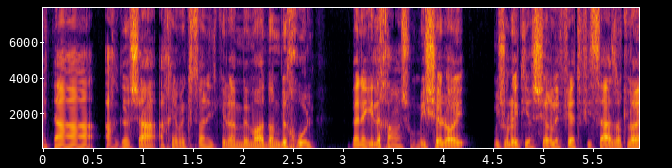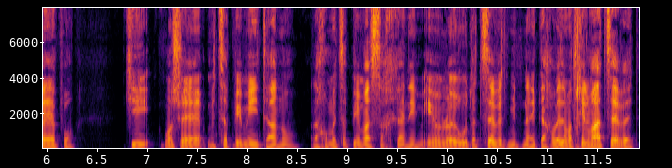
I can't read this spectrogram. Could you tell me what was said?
את ההרגשה הכי מקצוענית, כאילו הם במועדון בחו"ל. ואני אגיד לך משהו, מי שלא, מי שלא יתיישר לפי התפיסה הזאת, לא יהיה פה. כי כמו שמצפים מאיתנו, אנחנו מצפים מהשחקנים. אם הם לא יראו את הצוות מתנהג ככה, וזה מתחיל מהצוות.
